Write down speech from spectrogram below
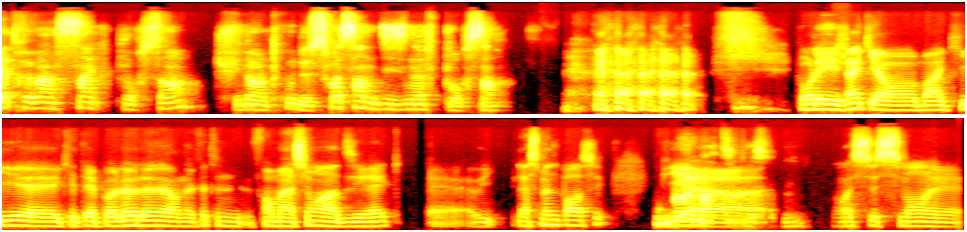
85%, je suis dans le trou de 79%. Pour les gens qui ont manqué, euh, qui n'étaient pas là, là, on a fait une formation en direct euh, oui, la semaine passée. Puis, euh, Simon,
